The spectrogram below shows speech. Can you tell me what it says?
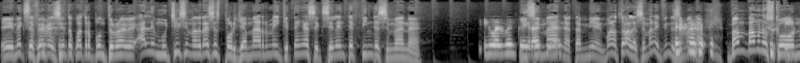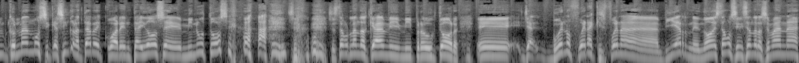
En XFM 104.9. Ale, muchísimas gracias por llamarme y que tengas excelente fin de semana. Igualmente, Y gracias. semana también. Bueno, toda la semana y fin de semana. Vam- vámonos con, con más música. 5 de la tarde, 42 eh, minutos. se, se está burlando acá mi, mi productor. Eh, ya, bueno, fuera que fuera viernes, ¿no? Estamos iniciando la semana.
